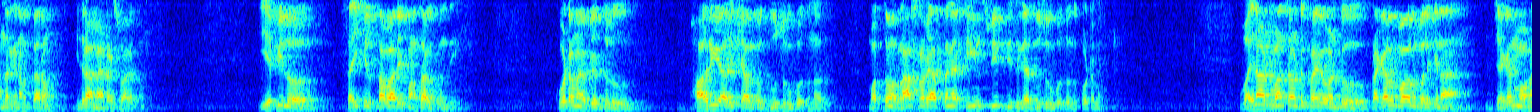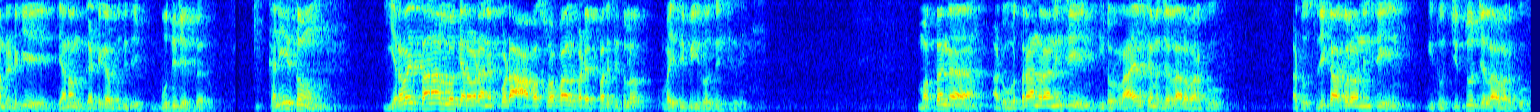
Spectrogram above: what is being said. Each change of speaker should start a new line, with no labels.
అందరికీ నమస్కారం. ఇదిరా మ్యాటర్కి స్వాగతం. ఏపీలో సైకిల్ సవారీ కొనసాగుతుంది. కూటమి అభ్యర్థులు భారీ ఆధిక్యాలతో దూసుకుపోతున్నారు. మొత్తం రాష్ట్ర వ్యాప్తంగా క్లీన్ స్వీప్ దిశగా దూసుకుపోతుంది కూటమి. వైనాట్ వన్ సెవెంటీ ఫైవ్ అంటూ ప్రగల్భాలు పలికిన జగన్మోహన్ రెడ్డికి జనం గట్టిగా బుద్ధి బుద్ధి చెప్పారు. కనీసం ఇరవై స్థానాల్లో గెలవడానికి కూడా ఆపసోపాలు పడే పరిస్థితిలో వైసీపీ ఈరోజు నిలిచింది. మొత్తంగా అటు ఉత్తరాంధ్ర నుంచి ఇటు రాయలసీమ జిల్లాల వరకు అటు శ్రీకాకుళం నుంచి ఇటు చిత్తూరు జిల్లా వరకు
